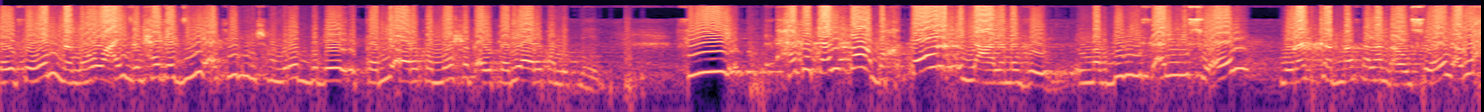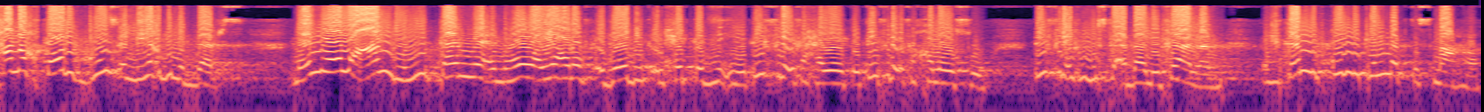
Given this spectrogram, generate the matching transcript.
لو فهمنا ان هو عايز الحاجة دي أكيد مش هنرد بالطريقة رقم واحد أو الطريقة رقم اثنين في حاجة ثالثه بختار اللي على مزاجي. المخدوم يسألني سؤال مركب مثلا أو سؤال أروح أنا أختار الجزء اللي يخدم الدرس. لأن هو عنده نية تانية إن هو يعرف إجابة الحتة دي إيه. تفرق في حياته تفرق في خلاصه تفرق في مستقبله فعلا. اهتم بكل كلمة بتسمعها.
